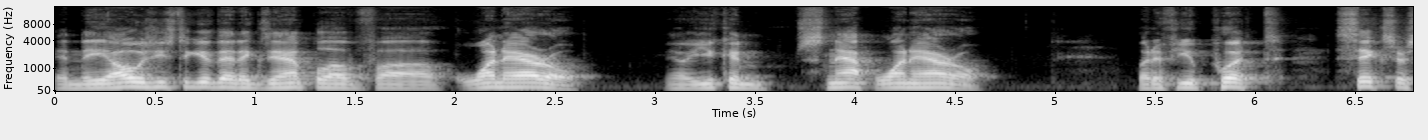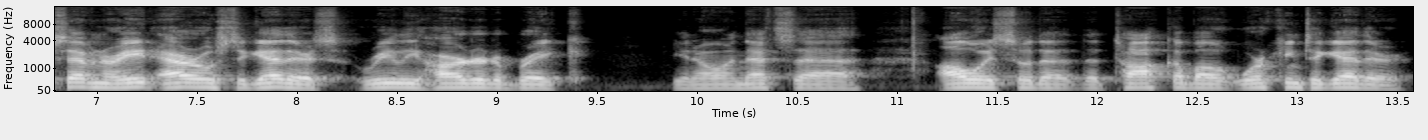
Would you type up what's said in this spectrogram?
And they always used to give that example of uh, one arrow. You know, you can snap one arrow, but if you put six or seven or eight arrows together, it's really harder to break. you know, and that's uh, always so the the talk about working together,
